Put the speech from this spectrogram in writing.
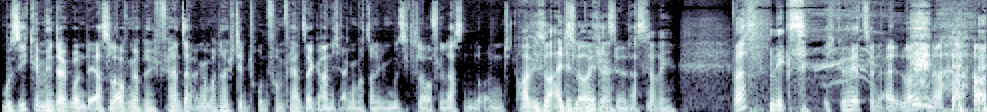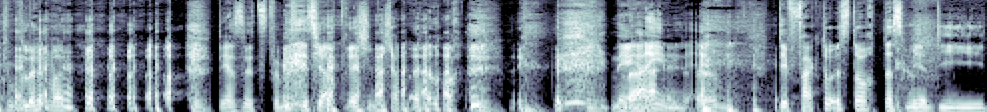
Musik im Hintergrund erst laufen gehabt, habe ich den Fernseher angemacht, habe ich den Ton vom Fernseher gar nicht angemacht, sondern die Musik laufen lassen. Und Aber wie so alte Leute. Sorry. Was? Nix. Ich gehöre jetzt zu den alten Leuten. Aha, du Blödmann. Der sitzt. Wir müssen jetzt hier abbrechen. Ich habe leider noch. nee, Nein. Ja. Ähm, de facto ist doch, dass mir die,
